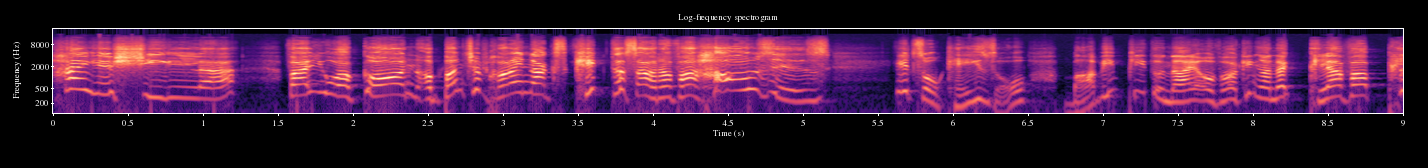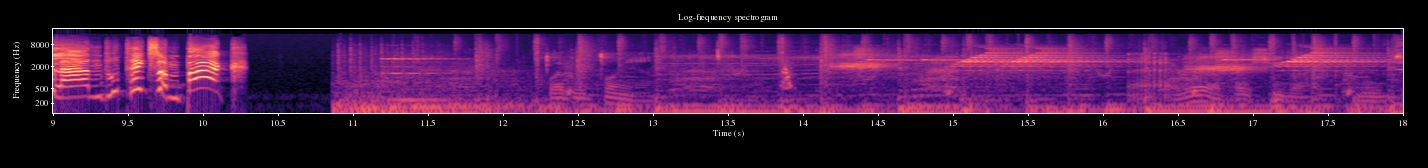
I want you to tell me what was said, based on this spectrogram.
Hiya, Sheila. While you are gone, a bunch of Rhynocs kicked us out of our houses. It's okay, though. Bobby, Pete, and I are working on a clever plan to take them back. Clever plan. Uh, I really like how uh, moves.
